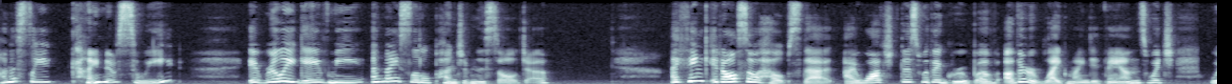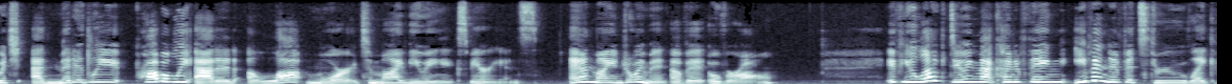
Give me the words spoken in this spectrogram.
honestly kind of sweet. It really gave me a nice little punch of nostalgia. I think it also helps that I watched this with a group of other like-minded fans, which which admittedly probably added a lot more to my viewing experience and my enjoyment of it overall. If you like doing that kind of thing, even if it's through like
